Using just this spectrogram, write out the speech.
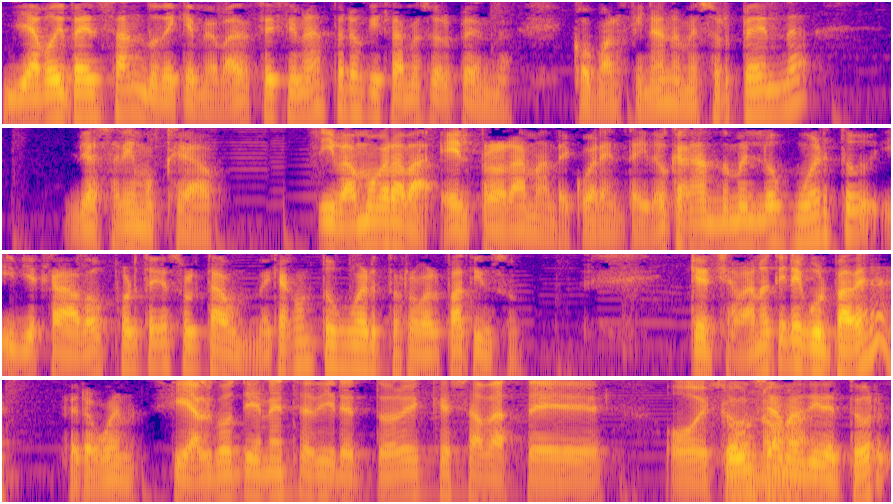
Ya voy pensando de que me va a decepcionar, pero quizás me sorprenda. Como al final no me sorprenda, ya salimos creados. Y vamos a grabar el programa de 42 cagándome en los muertos y cada dos por tres soltado. Me cago en tus muertos, Robert Pattinson. Que el chaval no tiene culpa de nada, pero bueno. Si algo tiene este director es que sabe hacer. O eso ¿Cómo no se llama el director?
